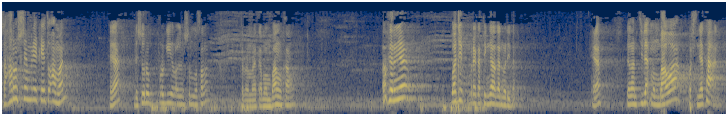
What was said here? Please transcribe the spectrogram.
Seharusnya mereka itu aman, ya, disuruh pergi Rasulullah SAW, tapi mereka membangkang. Akhirnya wajib mereka tinggalkan Madinah. Ya, dengan tidak membawa persenjataan.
